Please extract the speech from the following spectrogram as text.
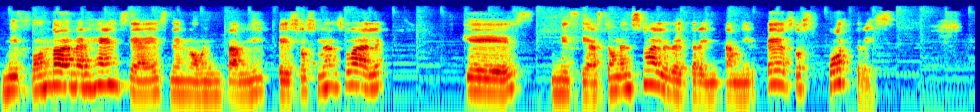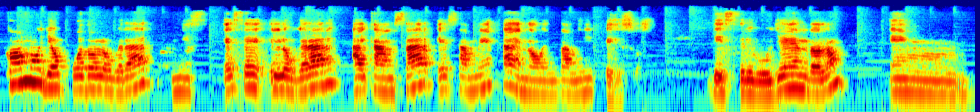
Mi fondo de emergencia es de 90 mil pesos mensuales, que es mis gastos mensuales de 30 mil pesos por tres. ¿Cómo yo puedo lograr, ese, lograr alcanzar esa meta de 90 mil pesos? Distribuyéndolo en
